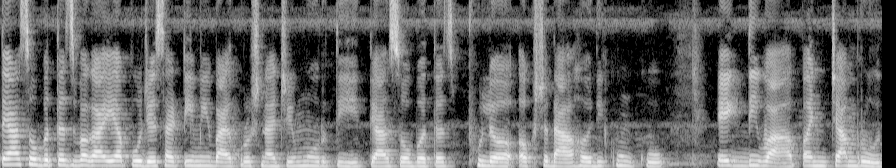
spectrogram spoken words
त्यासोबतच बघा या पूजेसाठी मी बाळकृष्णाची मूर्ती त्यासोबतच फुलं अक्षदा हळदी कुंकू एक दिवा पंचामृत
